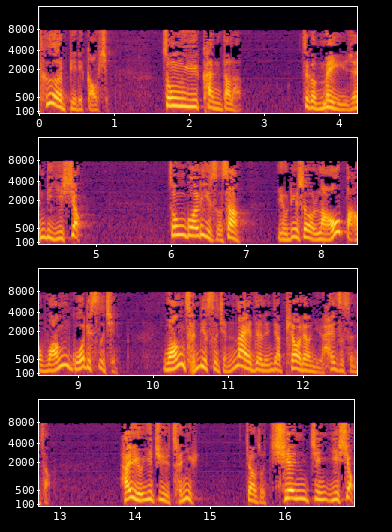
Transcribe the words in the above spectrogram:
特别的高兴，终于看到了这个美人的一笑。中国历史上有的时候老把亡国的事情、王臣的事情赖在人家漂亮女孩子身上，还有一句成语。叫做千金一笑，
